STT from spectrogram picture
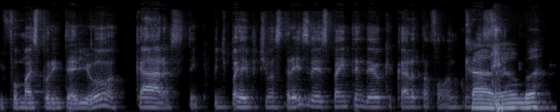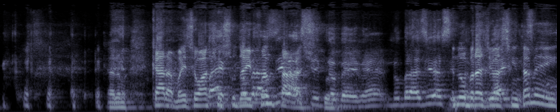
E for mais por interior, cara, você tem que pedir para repetir umas três vezes para entender o que o cara tá falando com Caramba. você. Caramba. Cara, mas eu acho mas isso daí fantástico. No Brasil é assim também, né? No Brasil é assim. No também. Brasil é assim também.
